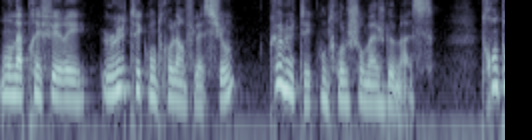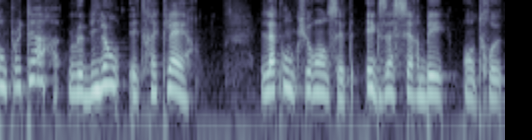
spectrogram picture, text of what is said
On a préféré lutter contre l'inflation que lutter contre le chômage de masse. 30 ans plus tard, le bilan est très clair. La concurrence est exacerbée entre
